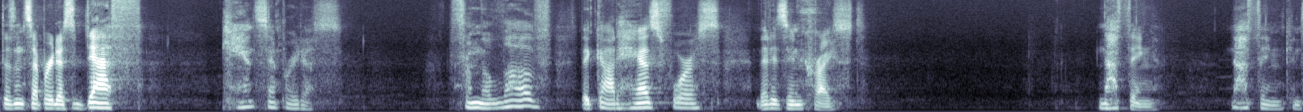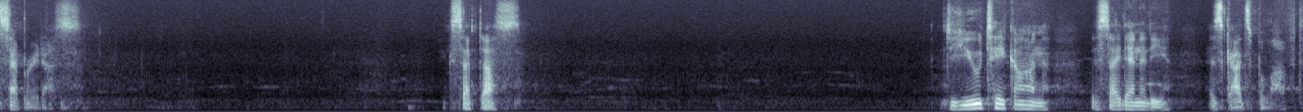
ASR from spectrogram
doesn't separate us. Death can't separate us from the love that God has for us that is in Christ. Nothing, nothing can separate us except us. Do you take on this identity as God's beloved?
